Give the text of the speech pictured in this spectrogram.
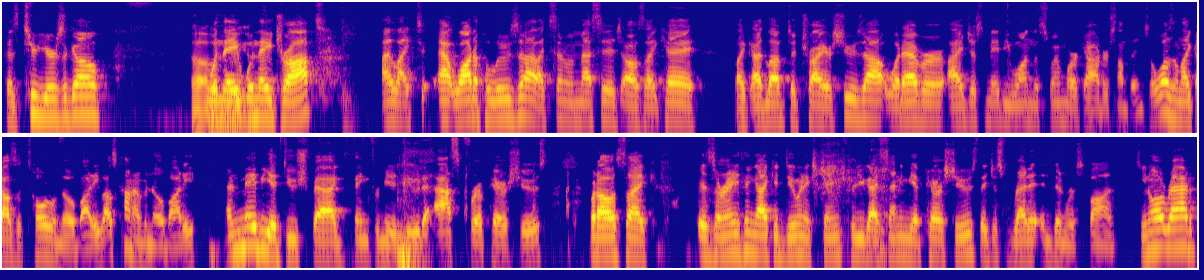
because two years ago Uh-oh, when they when they dropped, I liked at Wadapalooza. I like sent him a message. I was like, hey, like I'd love to try your shoes out, whatever. I just maybe won the swim workout or something. So it wasn't like I was a total nobody, but I was kind of a nobody and maybe a douchebag thing for me to do to ask for a pair of shoes. But I was like, is there anything I could do in exchange for you guys sending me a pair of shoes? They just read it and didn't respond. So you know what, Rad?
